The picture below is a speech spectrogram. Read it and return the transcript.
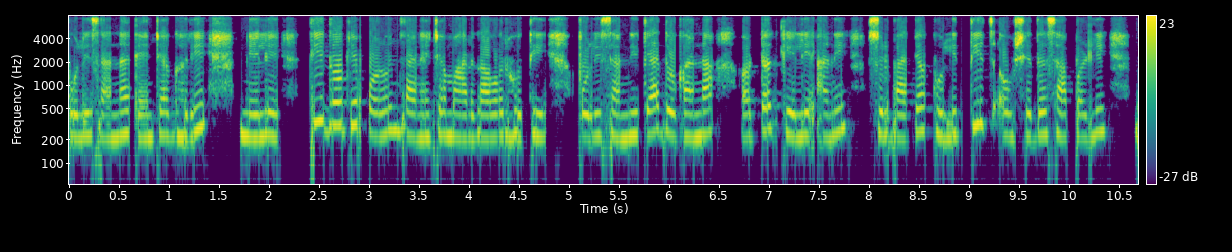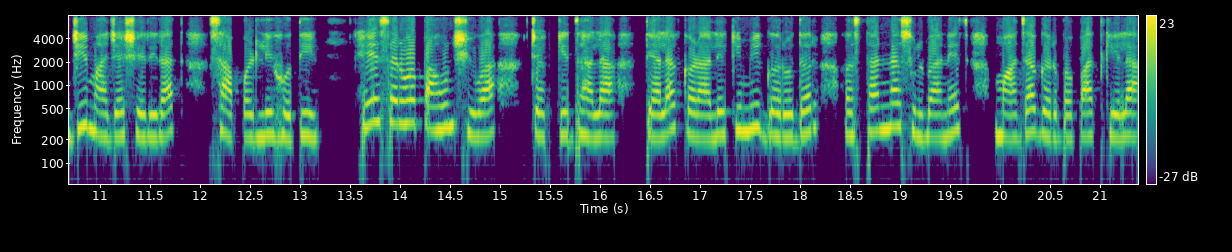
पोलिसांना त्यांच्या घरी नेले. ती दोघे पळून जाण्याच्या मार्गावर होती. पोलिसांनी त्या दोघांना अटक केली आणि सुलभाच्या खोलीत तीच औषधं सापडली जी माझ्या शरीरात सापडली होती. हे सर्व पाहून शिवा चकित झाला. त्याला कळाले की मी गरोदर असताना सुलभानेच माझा गर्भपात केला.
